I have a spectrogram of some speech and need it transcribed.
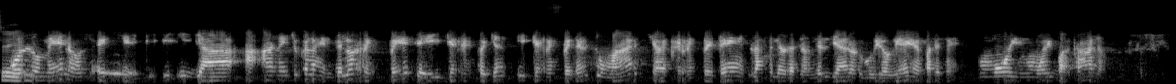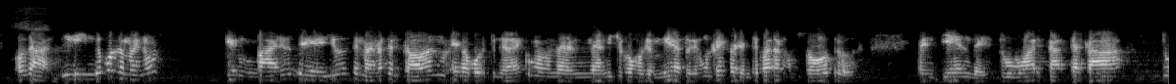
Por lo menos, eh, y, ya han hecho que la gente lo respete y que respeten y que respeten su marcha, que respeten la celebración del Día del Orgullo Gay, me parece muy, muy bacano. O sea, lindo por lo menos que varios de ellos se me han acercado en, oportunidades como me, han dicho como que mira, tú eres un referente para nosotros, ¿me entiendes? Tú marcaste acá, tú,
